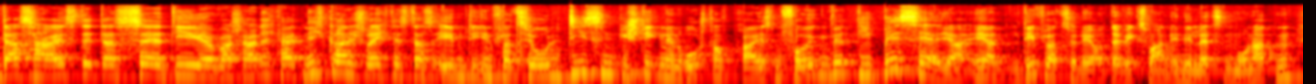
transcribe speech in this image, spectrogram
Das heißt, dass äh, die Wahrscheinlichkeit nicht gerade schlecht ist, dass eben die Inflation diesen gestiegenen Rohstoffpreisen folgen wird, die bisher ja eher deflationär unterwegs waren in den letzten Monaten.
